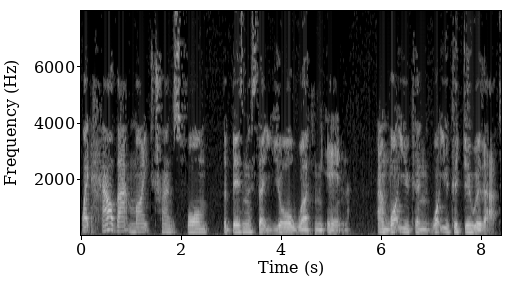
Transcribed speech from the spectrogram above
like how that might transform the business that you're working in, and what you can what you could do with that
